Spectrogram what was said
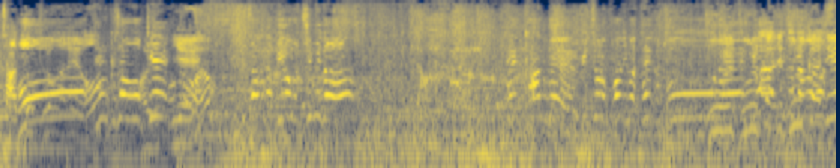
자, 또 들어가네요. 탱크 상어기 예. 자, 그냥 밀어붙입니다. 탱크 한 대, 위쪽으로 퍼지면 탱크 둘. 둘, 둘까지, 둘까지.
